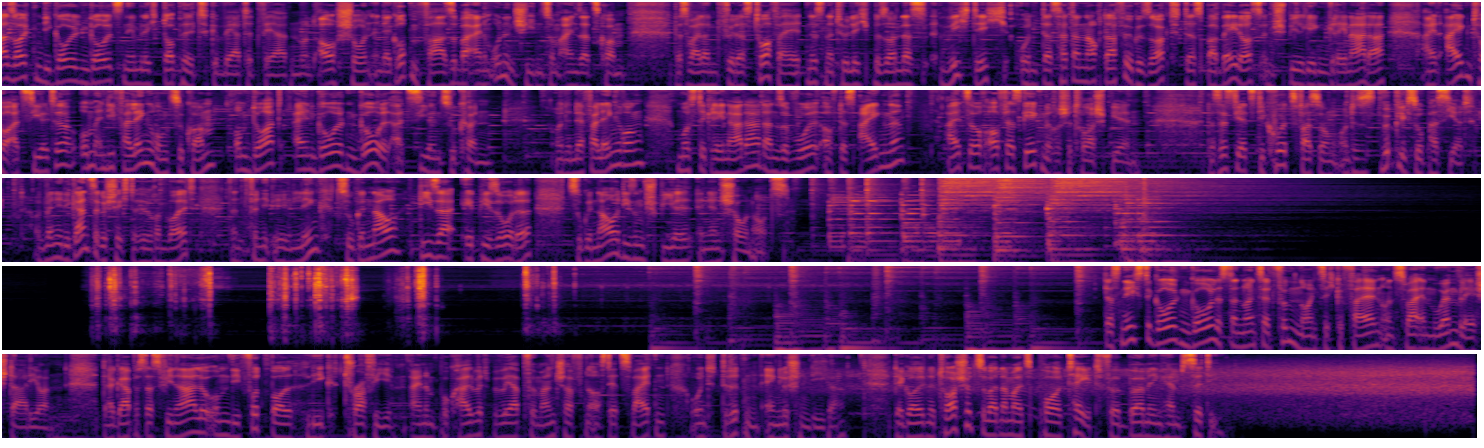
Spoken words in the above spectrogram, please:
Da sollten die Golden Goals nämlich doppelt gewertet werden und auch schon in der Gruppenphase bei einem Unentschieden zum Einsatz kommen. Das war dann für das Torverhältnis natürlich besonders wichtig und das hat dann auch dafür gesorgt, dass Barbados im Spiel gegen Grenada ein Eigentor erzielte, um in die Verlängerung zu kommen, um dort ein Golden Goal erzielen zu können. Und in der Verlängerung musste Grenada dann sowohl auf das eigene als auch auf das gegnerische Tor spielen. Das ist jetzt die Kurzfassung und es ist wirklich so passiert. Und wenn ihr die ganze Geschichte hören wollt, dann findet ihr den Link zu genau dieser Episode, zu genau diesem Spiel in den Show Notes. Das nächste Golden Goal ist dann 1995 gefallen und zwar im Wembley Stadion. Da gab es das Finale um die Football League Trophy, einem Pokalwettbewerb für Mannschaften aus der zweiten und dritten englischen Liga. Der goldene Torschütze war damals Paul Tate für Birmingham City.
